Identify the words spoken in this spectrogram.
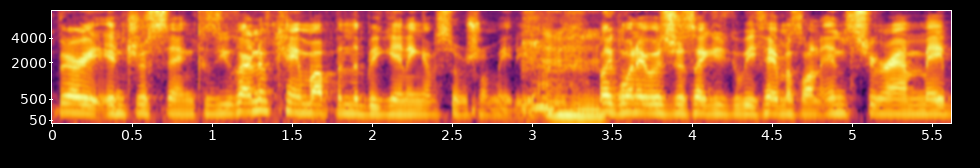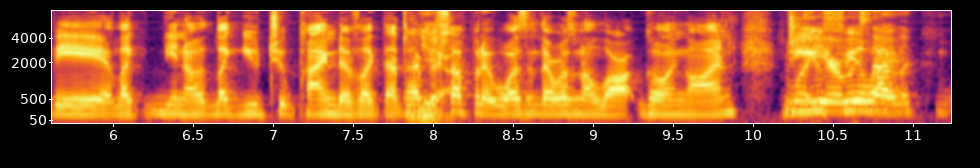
very interesting because you kind of came up in the beginning of social media. Mm-hmm. Like when it was just like you could be famous on Instagram, maybe like, you know, like YouTube kind of like that type of stuff, but it wasn't, there wasn't a lot going on. Do what you year feel was like, that? Like,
